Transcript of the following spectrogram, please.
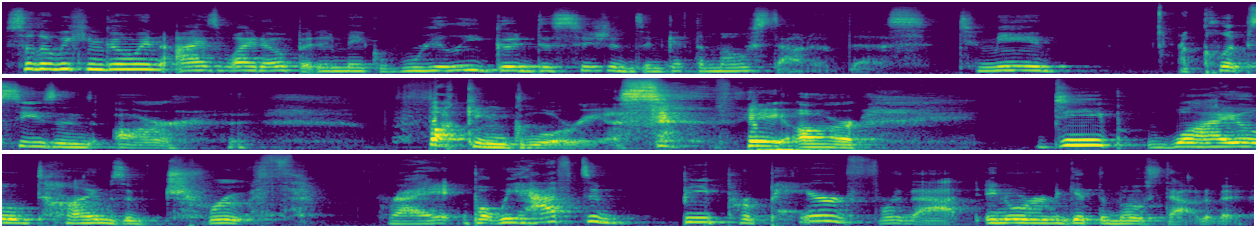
so that we can go in eyes wide open and make really good decisions and get the most out of this? To me, eclipse seasons are fucking glorious. they are deep, wild times of truth, right? But we have to be prepared for that in order to get the most out of it.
